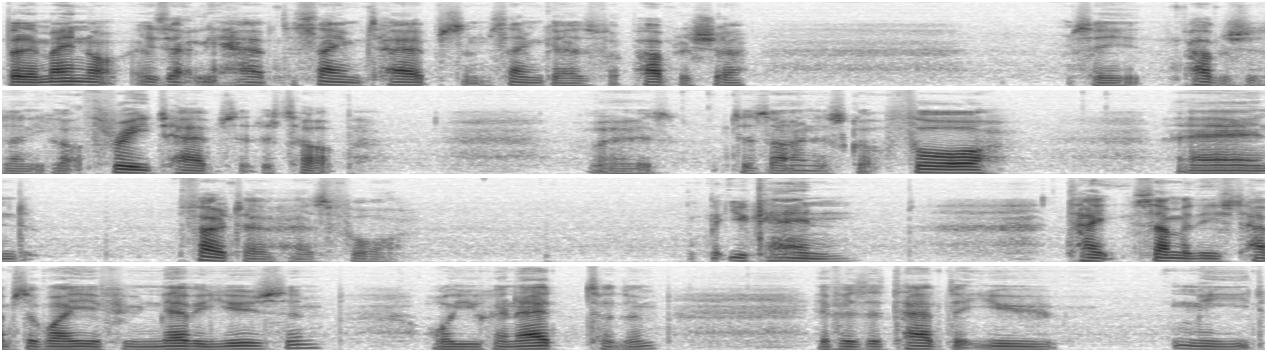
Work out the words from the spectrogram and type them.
but they may not exactly have the same tabs and same goes for publisher see publisher's only got three tabs at the top whereas designer's got four and photo has four. But you can take some of these tabs away if you never use them or you can add to them if there's a tab that you need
